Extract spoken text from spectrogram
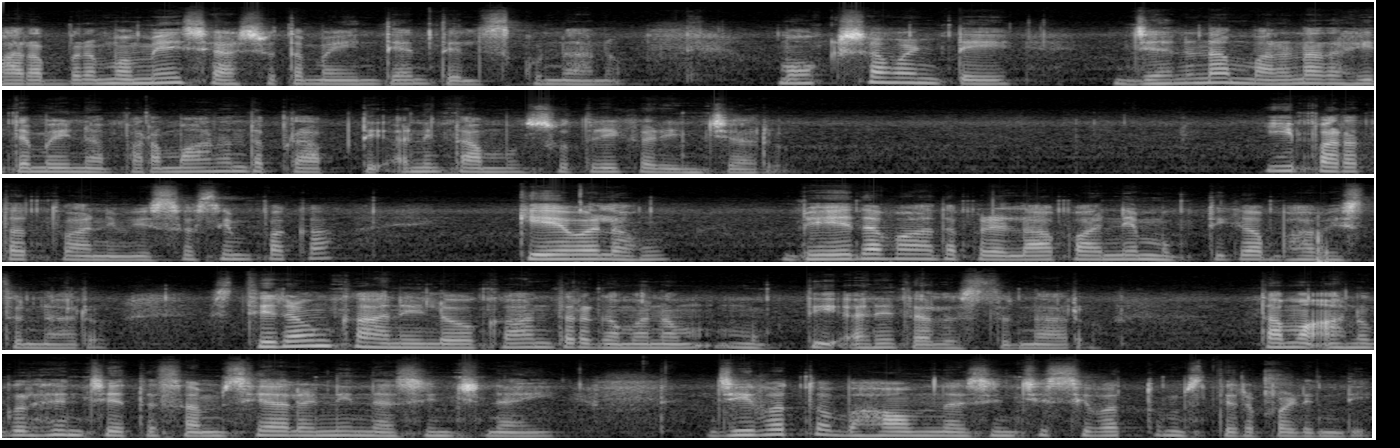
పరబ్రహ్మమే శాశ్వతమైంది అని తెలుసుకున్నాను. మోక్షం అంటే జనన మరణరహితమైన పరమానంద ప్రాప్తి అని తాము సూత్రీకరించారు. ఈ పరతత్వాన్ని విశ్వసింపక కేవలం భేదవాద ప్రలాపాన్నే ముక్తిగా భావిస్తున్నారు. స్థిరం కాని లోకాంతర గమనం ముక్తి అని తలుస్తున్నారు. తమ అనుగ్రహం చేత సంశయాలన్నీ నశించినాయి. జీవత్వ భావం నశించి శివత్వం స్థిరపడింది.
